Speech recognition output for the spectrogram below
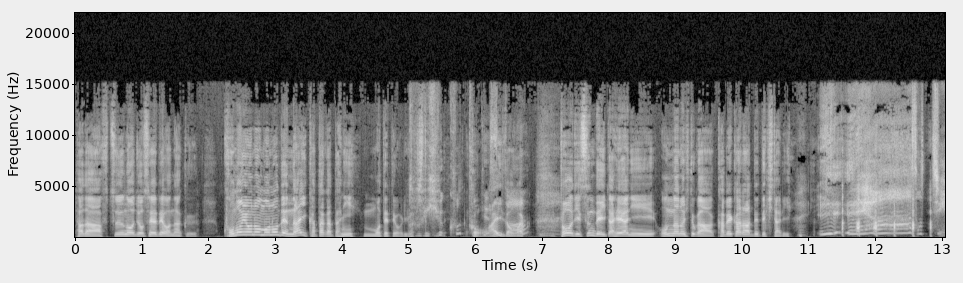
ただ普通の女性ではなくこの世のものでない方々にモテております怖いぞお前。当時住んでいた部屋に女の人が壁から出てきたり。ええあーそっち？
